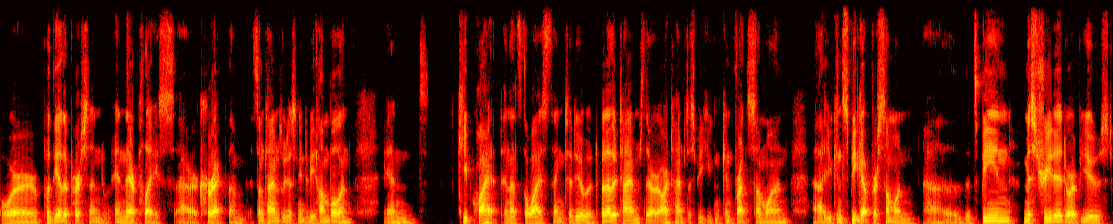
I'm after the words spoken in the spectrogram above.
or put the other person in their place uh, or correct them. Sometimes we just need to be humble and and keep quiet, and that's the wise thing to do. But, other times, there are times to speak. You can confront someone, uh, you can speak up for someone uh, that's being mistreated or abused.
